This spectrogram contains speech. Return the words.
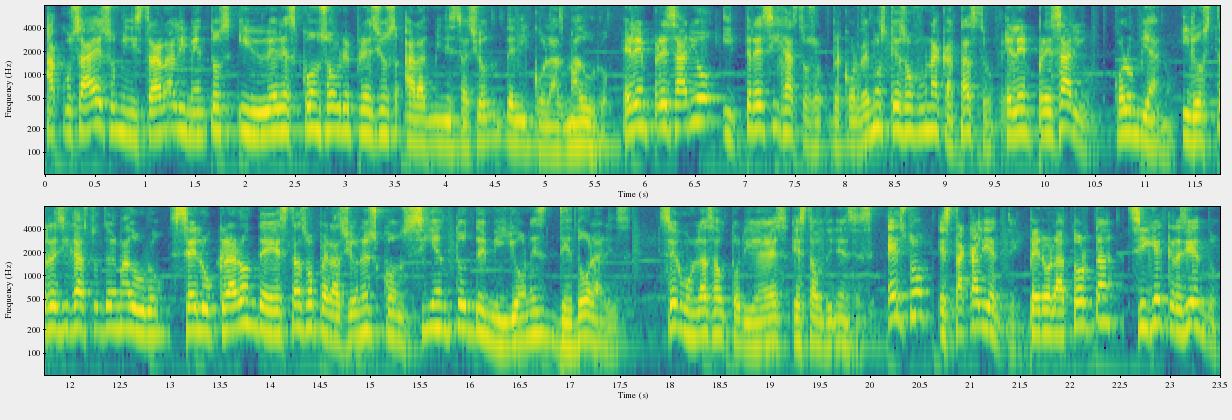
acusada de suministrar alimentos y víveres con sobreprecios a la administración de Nicolás Maduro. El empresario y tres hijastros, recordemos que eso fue una catástrofe. El empresario colombiano y los tres hijastros de Maduro se lucraron de estas operaciones con cientos de millones de dólares según las autoridades estadounidenses. Esto está caliente, pero la torta sigue creciendo.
